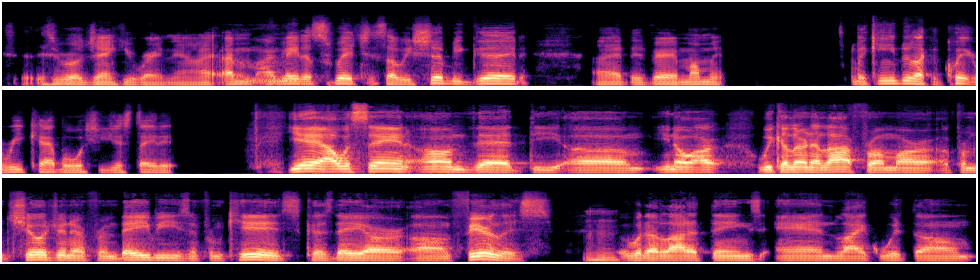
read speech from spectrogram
It's, it's real janky right now. I, I, I made a switch, so we should be good uh, at this very moment. But can you do like a quick recap of what you just stated? Yeah, I was saying um, that the um, you know our we can learn a lot from our from children and from babies and from kids because they are um, fearless mm-hmm. with a lot of things and like with um,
